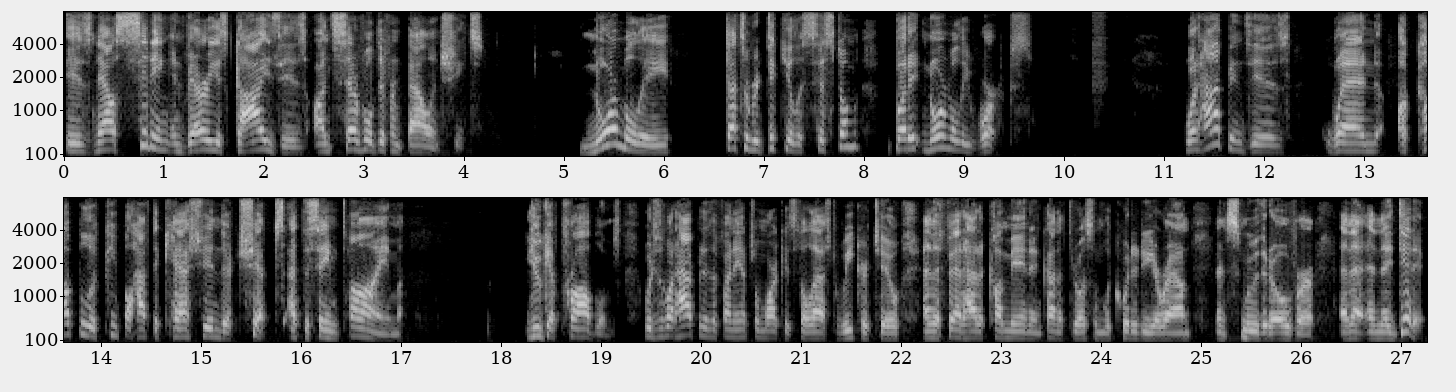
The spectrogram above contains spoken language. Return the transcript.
is now sitting in various guises on several different balance sheets. Normally, that's a ridiculous system, but it normally works. What happens is when a couple of people have to cash in their chips at the same time, you get problems, which is what happened in the financial markets the last week or two. And the Fed had to come in and kind of throw some liquidity around and smooth it over. And, that, and they did it.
